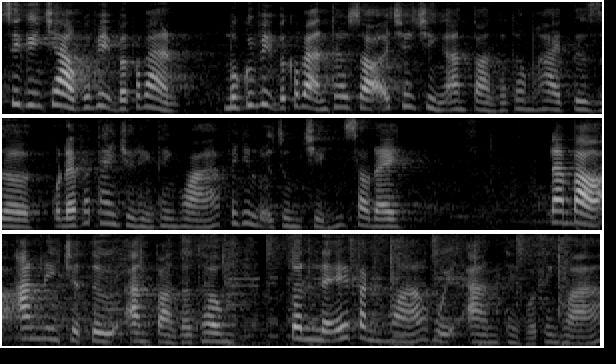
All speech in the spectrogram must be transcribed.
Xin kính chào quý vị và các bạn. Mời quý vị và các bạn theo dõi chương trình An toàn giao thông 24 giờ của Đài Phát thanh Truyền hình Thanh Hóa với những nội dung chính sau đây. Đảm bảo an ninh trật tự an toàn giao thông, tuần lễ văn hóa Hội An thành phố Thanh Hóa.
